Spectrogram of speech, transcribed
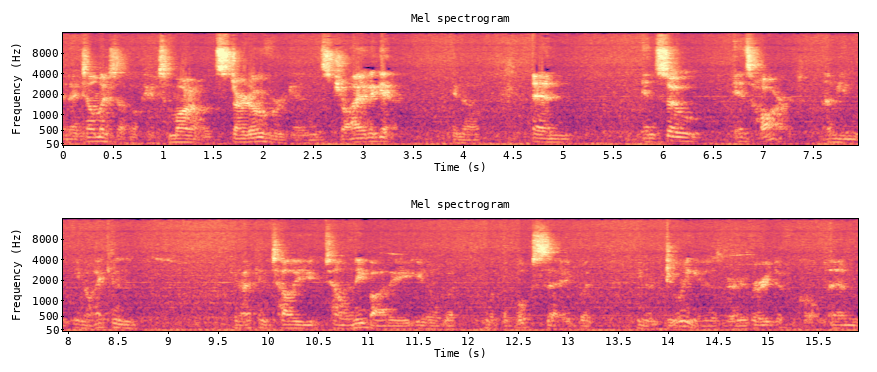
and I tell myself, okay, tomorrow let's start over again. Let's try it again. You know, and and so it's hard. I mean, you know, I can you know I can tell you tell anybody you know what what the books say, but you know, doing it is very very difficult. And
